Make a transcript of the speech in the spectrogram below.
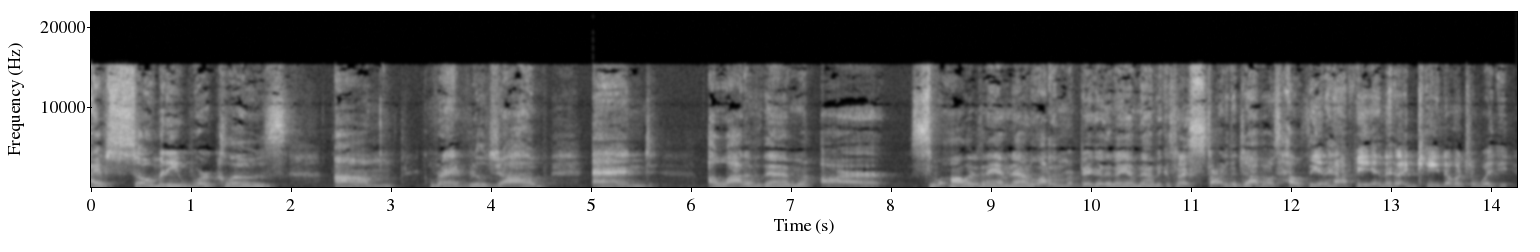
I have so many work clothes um, when I had a real job, and a lot of them are smaller than I am now, and a lot of them are bigger than I am now. Because when I started the job, I was healthy and happy, and then I gained a bunch of weight.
